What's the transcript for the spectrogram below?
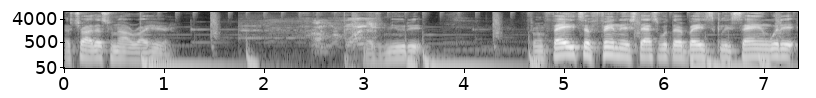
Let's try this one out right here. Let's mute it. From fade to finish, that's what they're basically saying with it.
